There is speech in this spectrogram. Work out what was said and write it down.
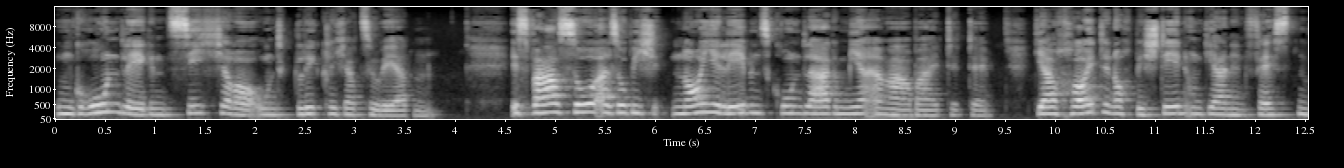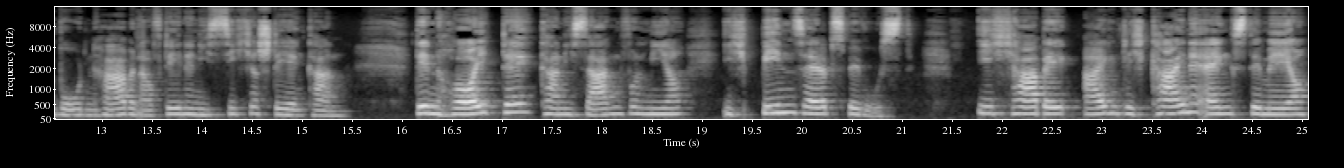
um grundlegend sicherer und glücklicher zu werden. Es war so, als ob ich neue Lebensgrundlagen mir erarbeitete, die auch heute noch bestehen und die einen festen Boden haben, auf denen ich sicher stehen kann. Denn heute kann ich sagen von mir, ich bin selbstbewusst. Ich habe eigentlich keine Ängste mehr,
